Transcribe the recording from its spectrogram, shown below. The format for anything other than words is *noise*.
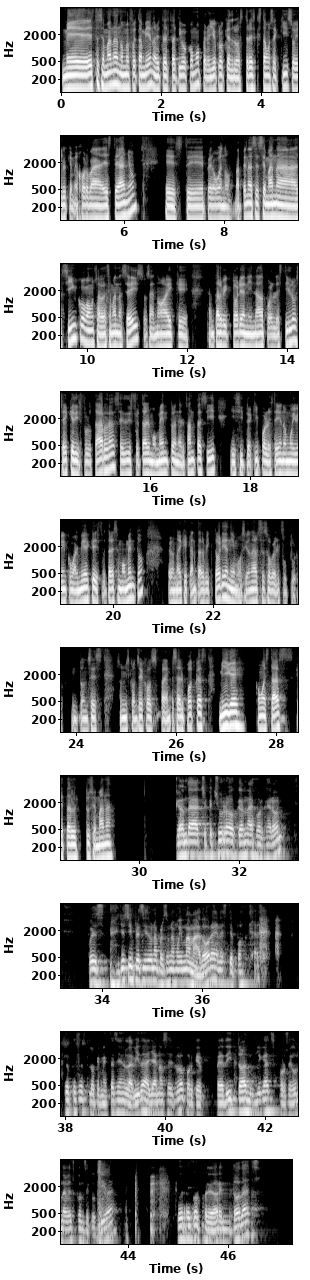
me, esta semana no me fue tan bien, ahorita les platico cómo, pero yo creo que de los tres que estamos aquí soy el que mejor va este año. Este, pero bueno, apenas es semana 5, vamos a la semana 6, o sea, no hay que cantar victoria ni nada por el estilo, sí hay que disfrutarlas, hay que disfrutar el momento en el fantasy y si tu equipo le está yendo muy bien como al mío, hay que disfrutar ese momento, pero no hay que cantar victoria ni emocionarse sobre el futuro. Entonces, son mis consejos para empezar el podcast. Miguel, ¿cómo estás? ¿Qué tal tu semana? ¿Qué onda, Chepechurro? ¿Qué onda, Jorge pues *laughs* yo siempre he sido una persona muy mamadora en este podcast. *laughs* Creo que eso es lo que me está haciendo la vida, ya no serlo, porque perdí todas mis ligas por segunda vez consecutiva. *laughs* Fui récord perdedor en todas.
